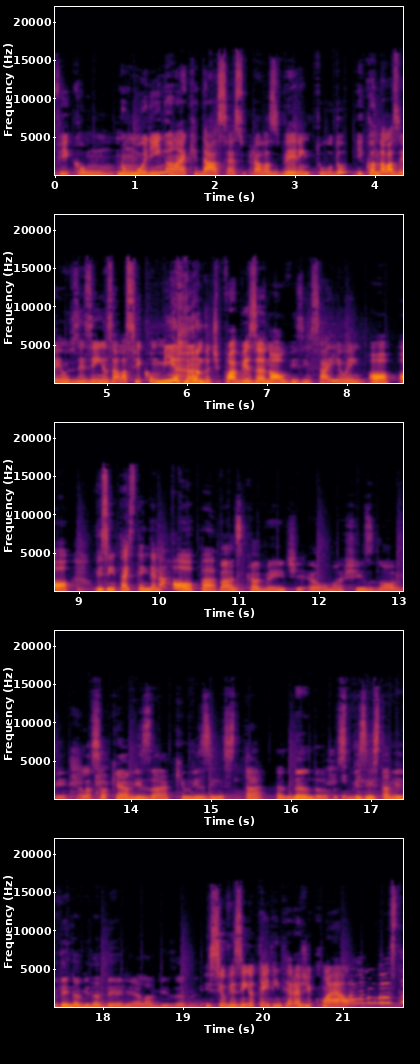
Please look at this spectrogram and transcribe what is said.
ficam num murinho, né, que dá acesso pra elas verem tudo. E quando elas veem os vizinhos, elas ficam miando, tipo avisando, ó, o vizinho saiu, hein? Ó, ó, o vizinho tá estendendo a roupa. Basicamente é uma X9. Ela só quer avisar que o vizinho está andando. O vizinho está vivendo a vida dele e ela avisa, né? E se o vizinho tenta interagir com ela, ela não gosta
